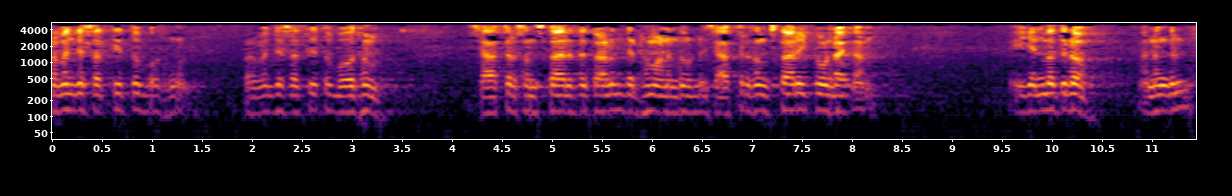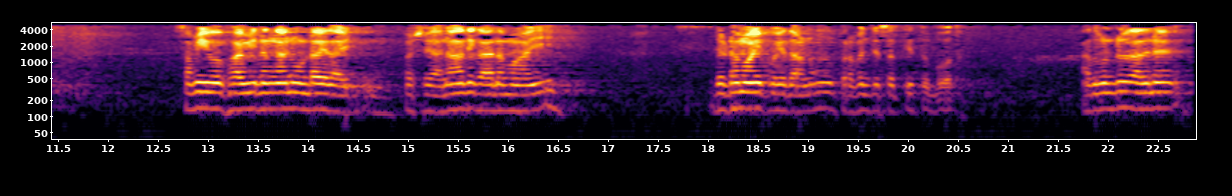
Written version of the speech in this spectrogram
പ്രപഞ്ച സത്യത്വ ബോധം കൊണ്ടും. പ്രപഞ്ച സത്യത്വ ബോധം ശാസ്ത്ര സംസ്കാരത്തെക്കാളും ദൃഢമാണ് എന്തുകൊണ്ട് ശാസ്ത്ര സംസ്കാരം ഇപ്പോൾ ഉണ്ടായതാണ്. ഈ ജന്മത്തിലോ അല്ലെങ്കിൽ സമീപഭാവിയിലെങ്ങാനും ഉണ്ടായതായിരിക്കും. പക്ഷെ അനാദികാലമായി ദൃഢമായി പോയതാണ് പ്രപഞ്ച സത്യത്വ ബോധം. അതുകൊണ്ട് അതിനെ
